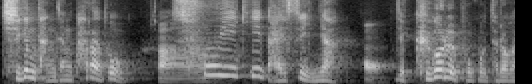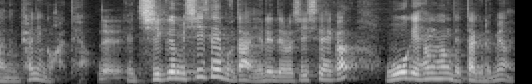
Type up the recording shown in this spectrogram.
지금 당장 팔아도 아, 수익이 날 수 있냐 어, 이제 그거를 보고 들어가는 편인 것 같아요. 네. 그러니까 지금 시세보다 예를 들어 시세가 5억에 형성됐다 그러면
